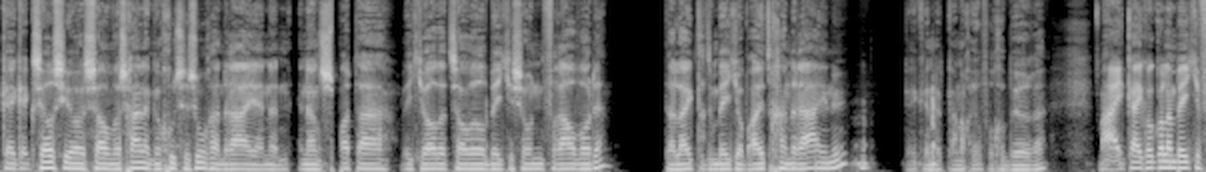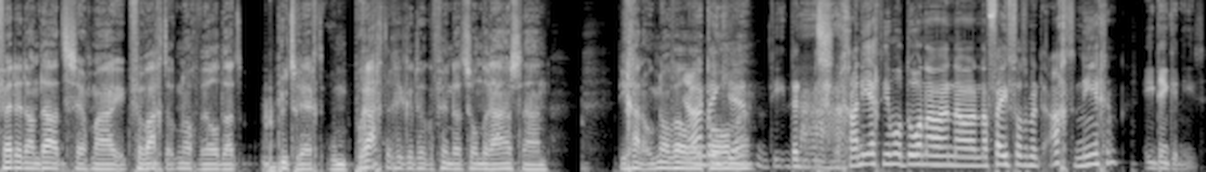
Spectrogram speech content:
Kijk, Excelsior zal waarschijnlijk een goed seizoen gaan draaien. En dan, en dan Sparta, weet je wel, dat zal wel een beetje zo'n verhaal worden. Daar lijkt het een beetje op uit te gaan draaien nu. Kijk, en er kan nog heel veel gebeuren. Maar ik kijk ook wel een beetje verder dan dat, zeg maar. Ik verwacht ook nog wel dat Utrecht, hoe prachtig ik het ook vind dat ze onderaan staan... Die gaan ook nog wel ja, weer komen. je? Die, dat, Gaan die echt helemaal door naar, naar, naar 5 tot en met 8, 9? Ik denk het niet.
